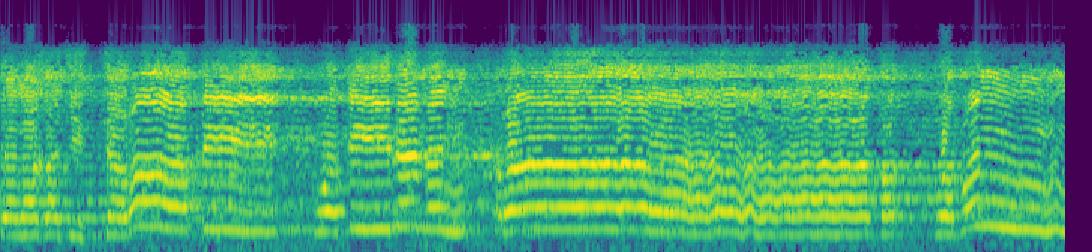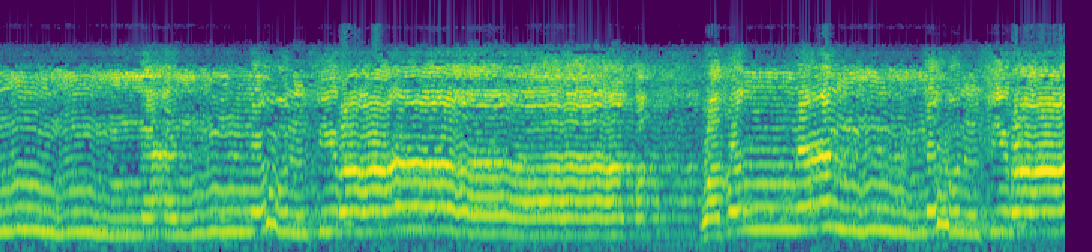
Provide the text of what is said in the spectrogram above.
بلغت التراقي وقيل من راق وظن أنه الفراق وظن أنه الفراق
